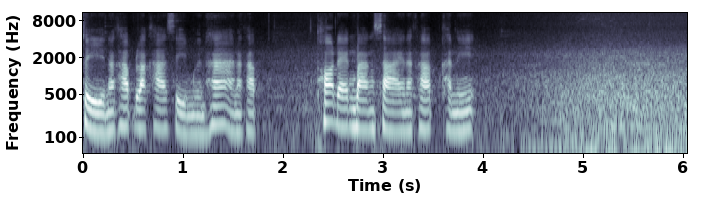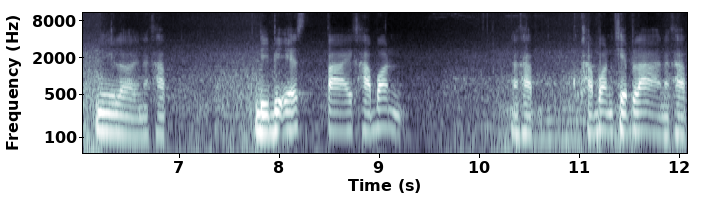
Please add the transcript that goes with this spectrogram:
64 นะครับ ราคา 45,000นะครับ ท่อแดงบางทรายนะครับ คันนี้ นี่เลยนะครับ DBS ปลายคาร์บอน นะครับคาร์บอนเคปล่านะครับ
